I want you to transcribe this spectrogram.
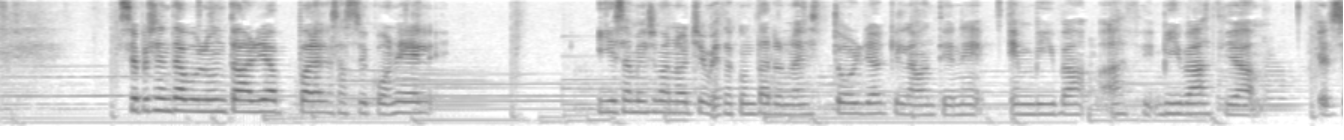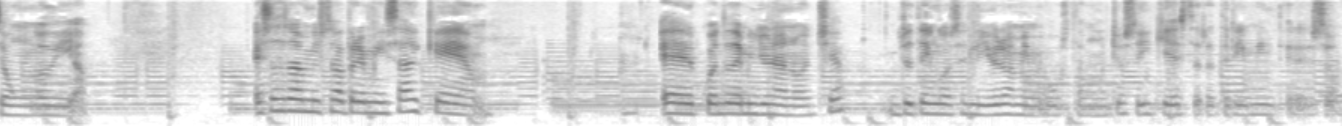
se presenta voluntaria para casarse con él y esa misma noche empieza a contar una historia que la mantiene en viva hacia, viva hacia el segundo día. Esa es la misma premisa que el cuento de Mil y una noche. Yo tengo ese libro, a mí me gusta mucho, sí que este reterí me interesó.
